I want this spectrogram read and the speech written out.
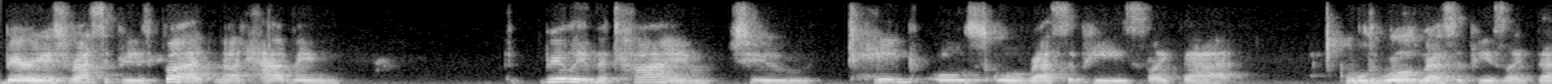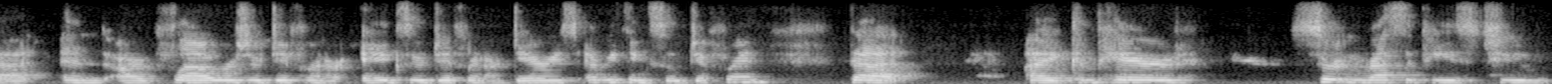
various recipes, but not having really the time to take old school recipes like that old world recipes like that and our flours are different our eggs are different our dairies everything's so different that i compared certain recipes to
